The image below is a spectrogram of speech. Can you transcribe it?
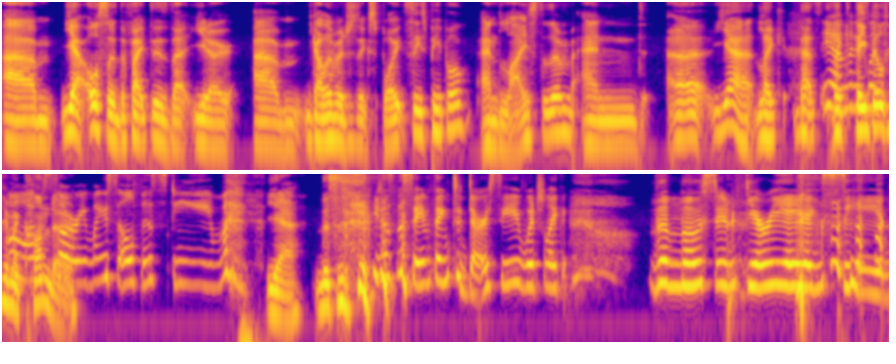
um, yeah. Also, the fact is that you know, um, Gulliver just exploits these people and lies to them, and uh, yeah, like that's Yeah, like they build him "Oh, a condo. I'm sorry, my self esteem. Yeah, this is he does the same thing to Darcy, which like the most infuriating scene.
